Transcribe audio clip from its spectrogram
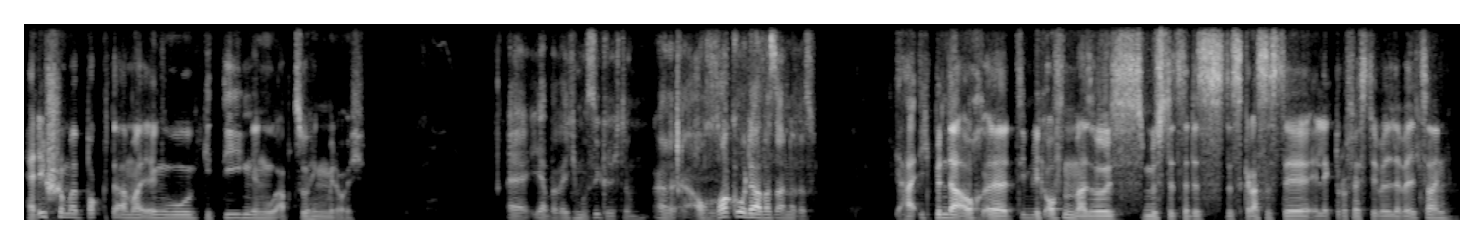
Hätte ich schon mal Bock, da mal irgendwo gediegen irgendwo abzuhängen mit euch. Äh, ja, aber welche Musikrichtung? Äh, auch Rock oder was anderes? Ja, ich bin da auch äh, ziemlich offen. Also es müsste jetzt nicht das, das krasseste Elektrofestival der Welt sein.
